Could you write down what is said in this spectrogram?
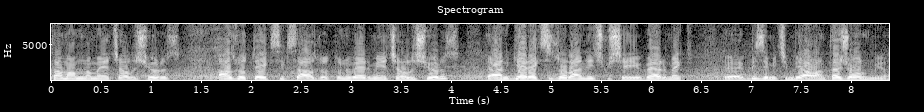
tamamlamaya çalışıyoruz. Azotu eksikse azotunu vermeye çalışıyoruz. Yani gereksiz olan hiçbir şeyi vermek e, bizim için bir avantaj olmuyor.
